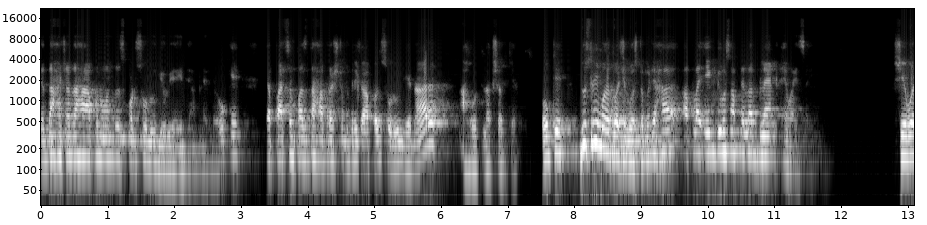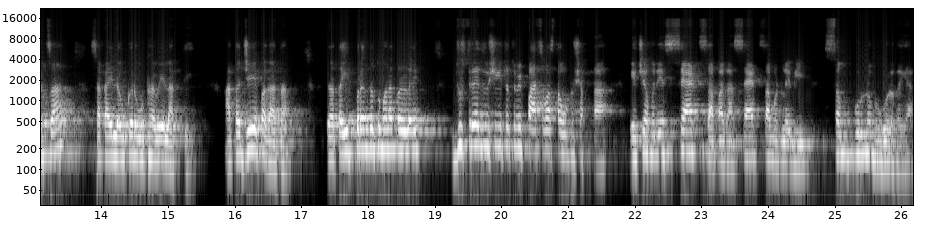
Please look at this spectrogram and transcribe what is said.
त्या दहाच्या दहा आपण ऑन द स्पॉट सोडून घेऊया इथे आपल्याकडे ओके त्या पाच पाच दहा प्रश्नपत्रिका आपण सोडून घेणार आहोत लक्षात घ्या. ओके दुसरी महत्वाची गोष्ट म्हणजे हा आपला एक दिवस आपल्याला ब्लँक ठेवायचा आहे. शेवटचा सकाळी लवकर उठावे लागते. आता जे बघा आता आता इथपर्यंत तुम्हाला कळलंय दुसऱ्या दिवशी इथं तुम्ही पाच वाजता उठू शकता. याच्यामध्ये सॅटचा बघा सॅटचा म्हटलंय मी संपूर्ण भूगोल घ्या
